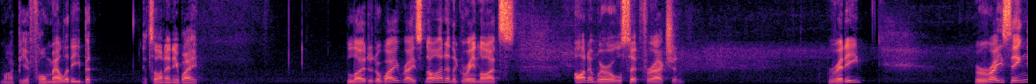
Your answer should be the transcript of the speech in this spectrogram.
Might be a formality, but it's on anyway. Loaded away, race nine, and the green light's on, and we're all set for action. Ready? Racing,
